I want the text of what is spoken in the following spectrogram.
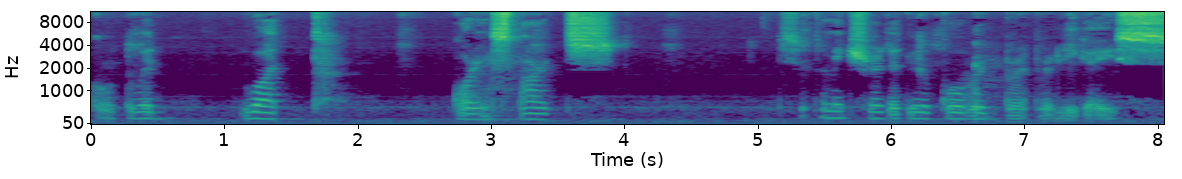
Coat with what cornstarch so to make sure that we're covered properly guys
